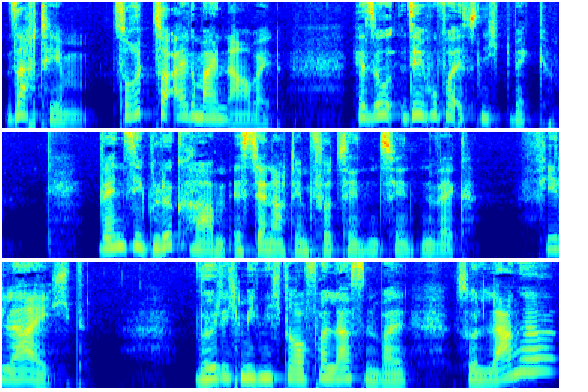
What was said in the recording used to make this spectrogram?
Sachthemen, zurück zur allgemeinen Arbeit. Herr Seehofer ist nicht weg. Wenn Sie Glück haben, ist er nach dem 14.10. weg. Vielleicht. Würde ich mich nicht darauf verlassen, weil solange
